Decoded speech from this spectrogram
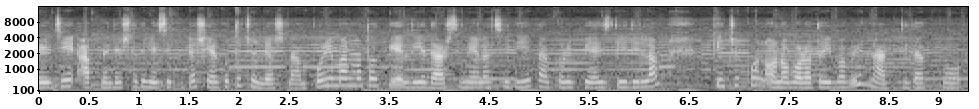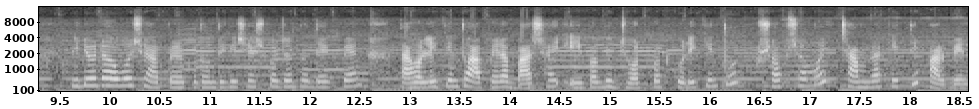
এই যে আপনাদের সাথে রেসিপিটা শেয়ার করতে চলে আসলাম। পরিমাণ মতো তেল দিয়ে দারচিনি, এলাচি দিয়ে, তারপরে পেঁয়াজ দিয়ে দিলাম। কিছুক্ষণ অনবরত এইভাবে নাড়তে থাকব। ভিডিওটা অবশ্যই আপনারা প্রথম থেকে শেষ পর্যন্ত দেখবেন। তাহলে কিন্তু আপনারা বাসায় এইভাবে ঝটপট করে কিন্তু সব সময় চামড়া খেতে পারবেন।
